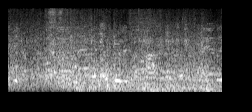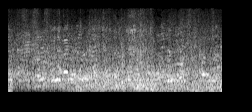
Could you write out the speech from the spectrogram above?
Thank you.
